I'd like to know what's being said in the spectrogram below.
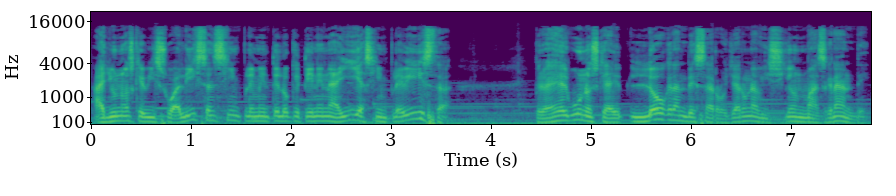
Hay unos que visualizan simplemente lo que tienen ahí a simple vista, pero hay algunos que logran desarrollar una visión más grande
